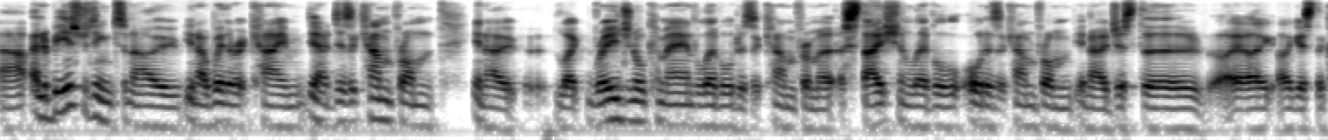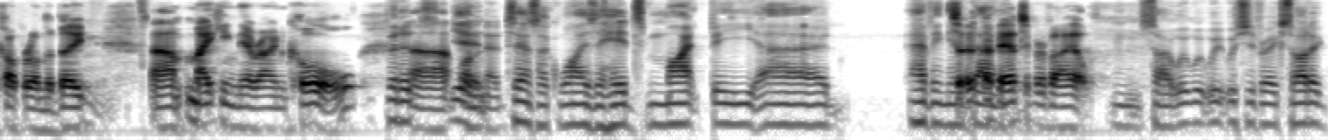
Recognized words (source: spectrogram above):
Uh, and it'd be interesting to know, you know, whether it came, you know, does it come from, you know, like regional command level? Does it come from a, a station level, or does it come from, you know, just the, I, I guess, the copper on the beat, mm. um, making their own call? But it's, uh, yeah, on, no, it sounds like wiser heads might be uh, having their day. about to prevail. Mm, so, which is very exciting.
